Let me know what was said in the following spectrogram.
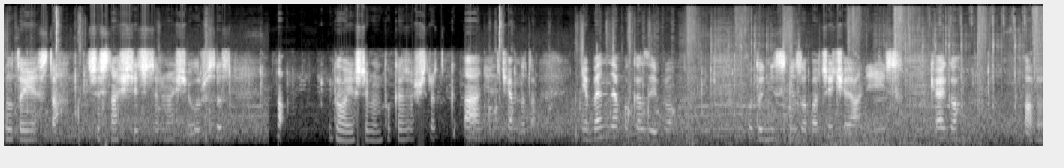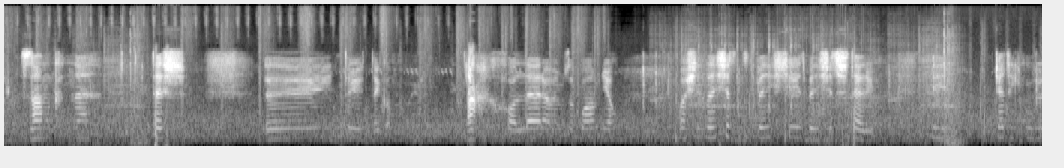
Tutaj jest ta 16-14 Ursus. No, go jeszcze bym pokazał w środku. A, nie, ciemno to. Nie będę pokazywał, bo to nic nie zobaczycie, ani nic takiego. Dobra, zamknę. Też. Yy, tego. Ach, cholera, bym zapomniał. Właśnie 20, 20 jest 24. Yy, dziadek mówił...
